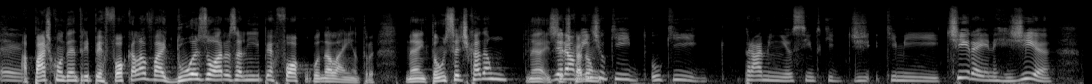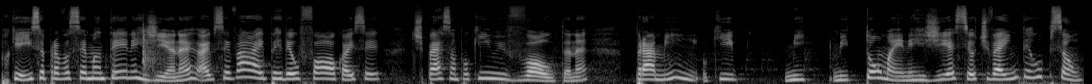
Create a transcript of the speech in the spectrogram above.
É. A Paty, quando entra em hiperfoco, ela vai duas horas ali em hiperfoco quando ela entra. Né? Então isso é de cada um. Né? Isso é de cada Geralmente um. o que, o que para mim eu sinto que, que me tira a energia, porque isso é pra você manter energia, né? Aí você vai perder o foco, aí você dispersa um pouquinho e volta, né? Pra mim, o que me, me toma energia é se eu tiver interrupção.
